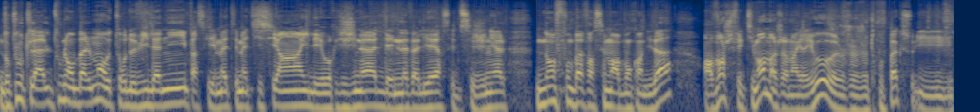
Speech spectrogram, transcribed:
Donc toute la, tout l'emballement autour de Villani, parce qu'il est mathématicien, il est original, il a une lavalière, c'est, c'est génial, n'en font pas forcément un bon candidat. En revanche, effectivement, Benjamin Griveaux, je, je trouve pas que ce, ils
